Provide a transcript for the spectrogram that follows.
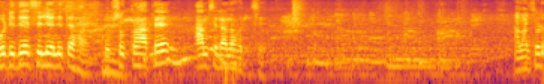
বটি দিয়ে ছিলিয়ে নিতে হয়। খুব সূক্ষ্ম হাতে আম ছিলানো হচ্ছে। আমার ছোট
